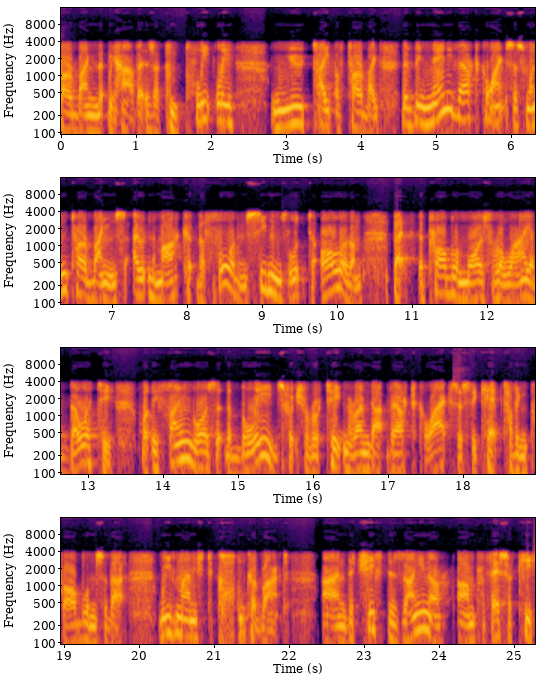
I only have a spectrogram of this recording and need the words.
turbine that we have. It is a completely new type of turbine. There have been many vertical axis wind turbines out in the market before, and Siemens looked at all of them, but the problem was reliability. What they found was that the blades, which were rotating around that vertical axis, they kept having problems with that. We've managed to conquer that. And the chief designer, um, Professor Keith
